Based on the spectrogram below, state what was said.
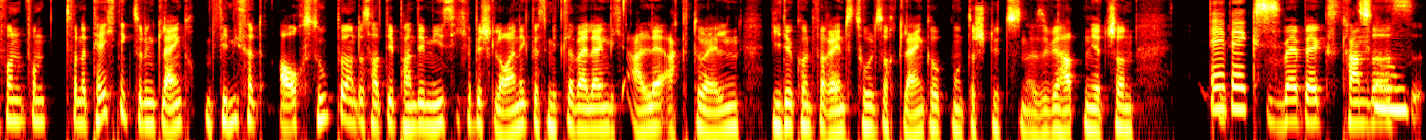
von, von, von der Technik zu den Kleingruppen finde ich es halt auch super und das hat die Pandemie sicher beschleunigt, dass mittlerweile eigentlich alle aktuellen Videokonferenztools auch Kleingruppen unterstützen. Also wir hatten jetzt schon Webex, WebEx kann Zoom, das,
